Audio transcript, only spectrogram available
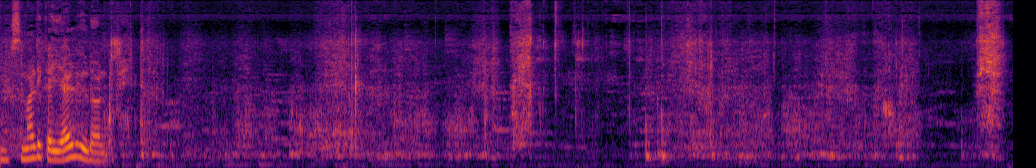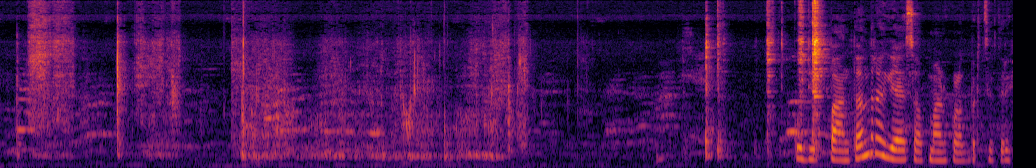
ಮಿಕ್ಸ್ ಮಾಡಿ ಕೈಯಾಡಿ ಇಡೋಣ ರೀ ಕುದಿಪ್ಪ ಅಂತಂದ್ರೆ ಗ್ಯಾಸ್ ಆಫ್ ಮಾಡ್ಕೊಳಕ್ಕೆ ಬರ್ತೈತೆ ರೀ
